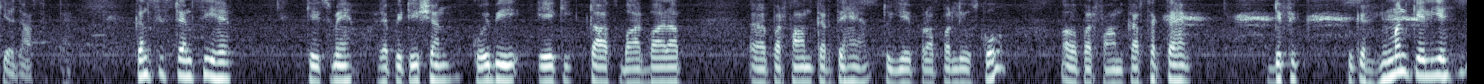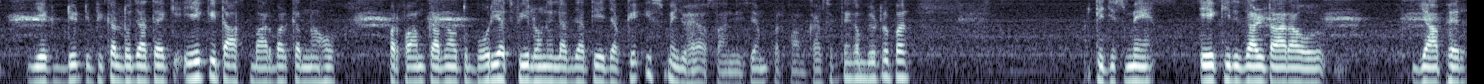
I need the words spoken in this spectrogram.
किया जा सकता है। कंसिस्टेंसी है कि इसमें रेपिटिशन कोई भी एक ही टास्क बार बार आप परफॉर्म करते हैं तो ये प्रॉपरली उसको परफॉर्म कर सकता है। डिफिक क्योंकि ह्यूमन के लिए ये डिफ़िकल्ट हो जाता है कि एक ही टास्क बार बार करना हो परफॉर्म करना हो तो बोरियत फील होने लग जाती है, जबकि इसमें जो है आसानी से हम परफॉर्म कर सकते हैं कंप्यूटर पर। कि जिसमें एक ही रिज़ल्ट आ रहा हो या फिर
